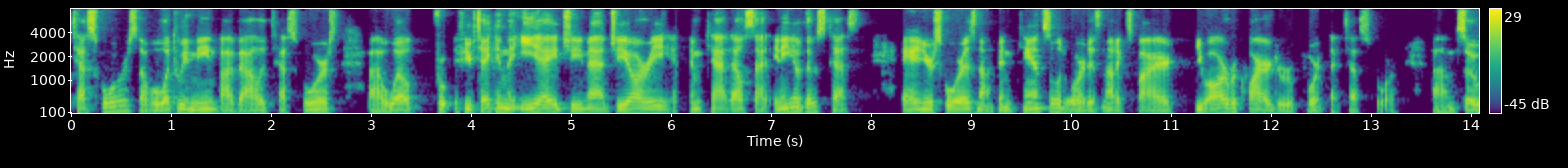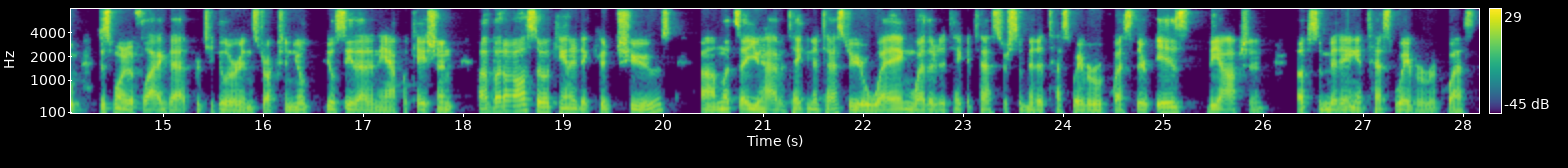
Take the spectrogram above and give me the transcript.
test scores. Uh, well, what do we mean by valid test scores? Uh, well, for, if you've taken the EA, GMAT, GRE, MCAT, LSAT, any of those tests, and your score has not been canceled or it has not expired, you are required to report that test score. Um, so just wanted to flag that particular instruction. You'll you'll see that in the application. Uh, but also a candidate could choose um, let's say you haven't taken a test or you're weighing whether to take a test or submit a test waiver request. There is the option of submitting a test waiver request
